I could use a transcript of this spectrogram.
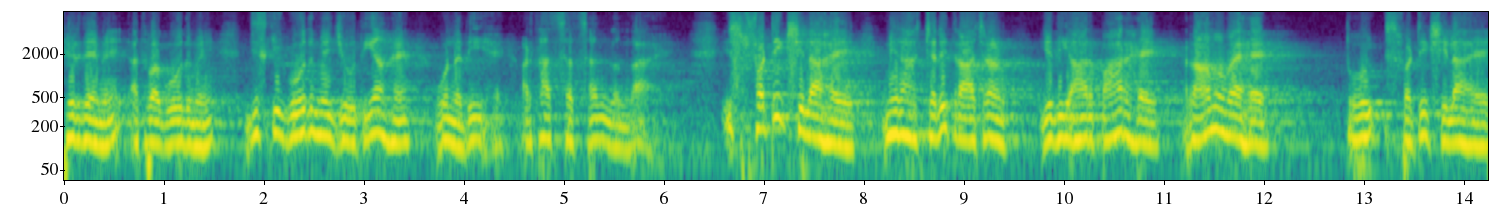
हृदय में अथवा गोद में। जिसकी गोद में ज्योतियाँ हैं, वो नदी है, अर्थात सत्संग गंगा है। इस फटिक शिला है। मेरा चरित्र आचरण यदि आर पार है, राममय है तो स्फटिक शिला है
